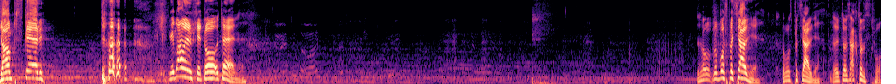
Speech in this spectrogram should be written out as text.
Jumpscare! Nie bałem się, to ten. To, to było specjalnie. To było specjalnie. To, to jest aktorstwo.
